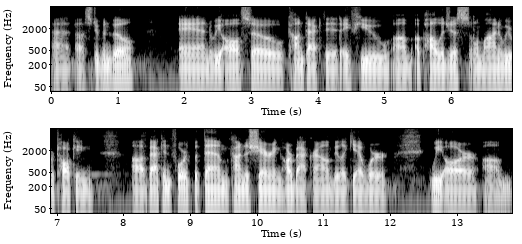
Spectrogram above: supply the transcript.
at uh, Steubenville, and we also contacted a few um, apologists online, and we were talking uh, back and forth with them, kind of sharing our background, be like, yeah, we're we are um,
